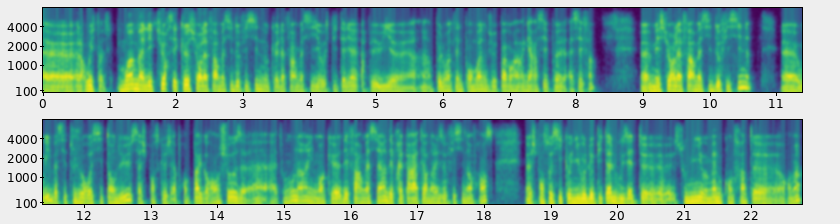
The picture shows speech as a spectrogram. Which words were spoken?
Euh, alors oui, moi, ma lecture, c'est que sur la pharmacie d'officine, donc euh, la pharmacie hospitalière PEI, euh, un peu lointaine pour moi, donc je ne vais pas avoir un regard assez, assez fin. mais sur la pharmacie d'officine, oui, bah, c'est toujours aussi tendu. Ça, je pense que j'apprends pas grand-chose à, tout le monde. Hein. Il manque des pharmaciens, des préparateurs dans les officines en France. je pense aussi qu'au niveau de l'hôpital, vous êtes soumis aux mêmes contraintes, Romain.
